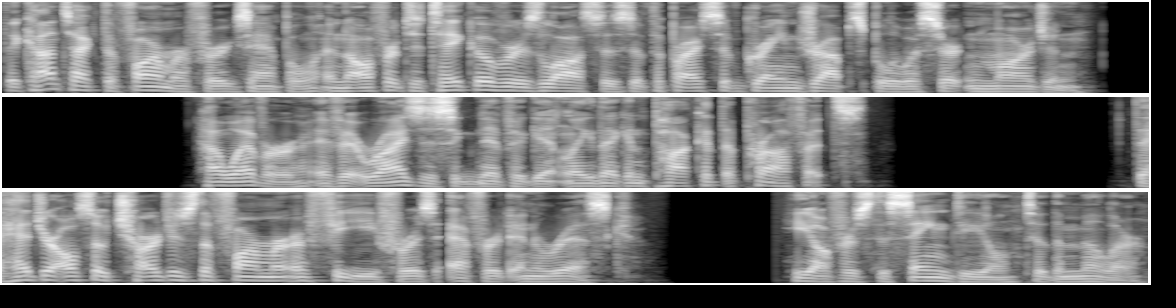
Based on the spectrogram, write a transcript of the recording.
They contact the farmer, for example, and offer to take over his losses if the price of grain drops below a certain margin. However, if it rises significantly, they can pocket the profits. The hedger also charges the farmer a fee for his effort and risk. He offers the same deal to the miller.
